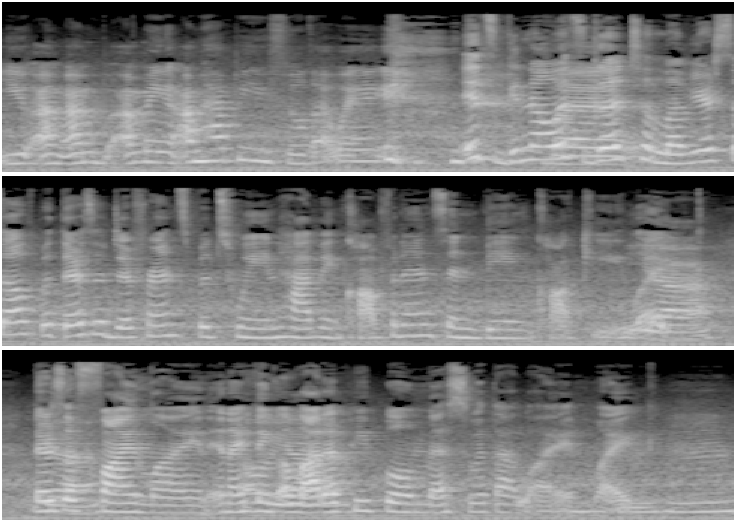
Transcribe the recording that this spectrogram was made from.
you I'm, I'm i mean i'm happy you feel that way it's no, it's good to love yourself, but there's a difference between having confidence and being cocky. Like yeah there's yeah. a fine line, and I Oh, think a lot of people mess with that line. Like Mhm.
